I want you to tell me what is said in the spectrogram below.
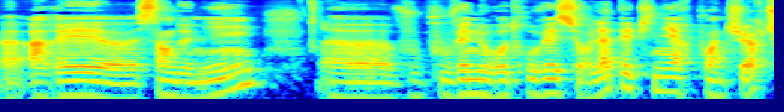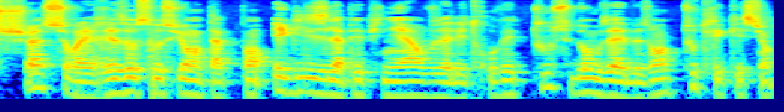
arrêt Saint-Denis. Vous pouvez nous retrouver sur lapépinière.church, sur les réseaux sociaux en tapant Église La Pépinière. Vous allez trouver tout ce dont vous avez besoin, toutes les questions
